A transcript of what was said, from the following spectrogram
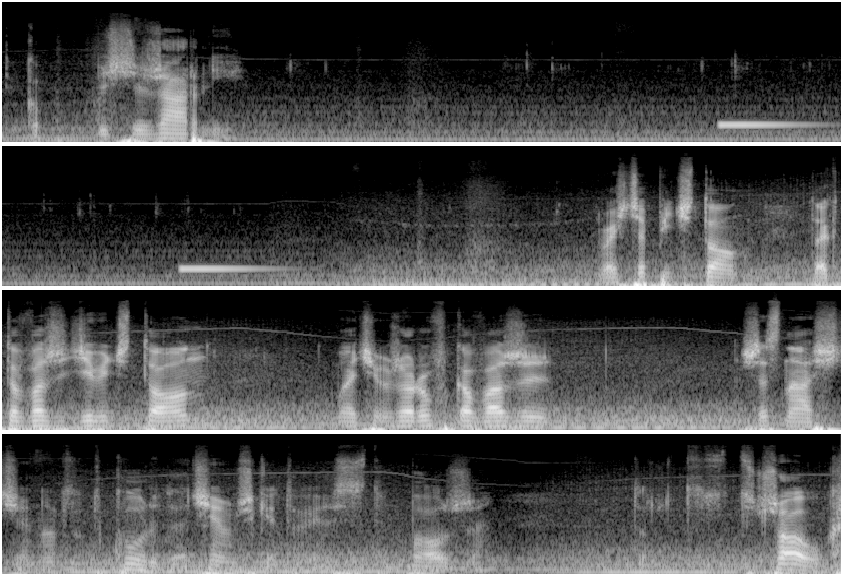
Tylko byście żarli. Dwadzieścia pięć ton. To jak to waży 9 ton, moja ciężarówka waży 16. No to kurde, ciężkie to jest. Boże. Czołg.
